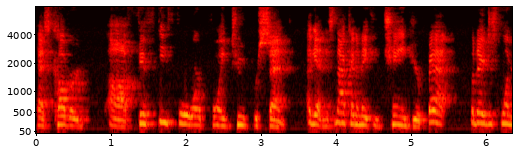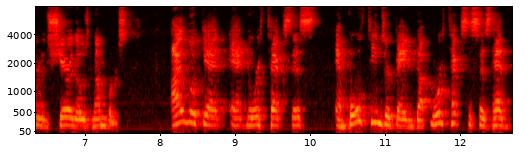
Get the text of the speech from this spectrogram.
has covered uh, 54.2%. Again, it's not going to make you change your bet, but I just wanted to share those numbers. I look at, at North Texas, and both teams are banged up. North Texas has had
